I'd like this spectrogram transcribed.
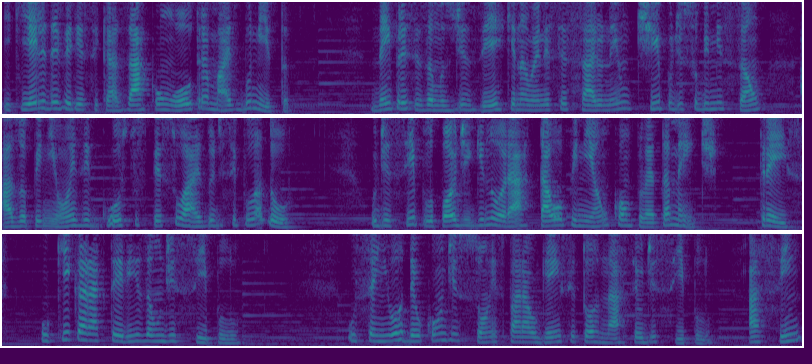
e que ele deveria se casar com outra mais bonita. Nem precisamos dizer que não é necessário nenhum tipo de submissão às opiniões e gostos pessoais do discipulador. O discípulo pode ignorar tal opinião completamente. 3. O que caracteriza um discípulo? O Senhor deu condições para alguém se tornar seu discípulo. Assim,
